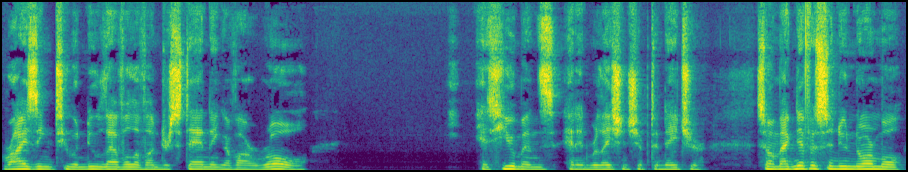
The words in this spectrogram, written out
rising to a new level of understanding of our role as humans and in relationship to nature. So, a magnificent new normal.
